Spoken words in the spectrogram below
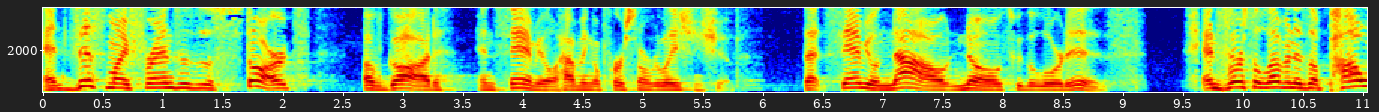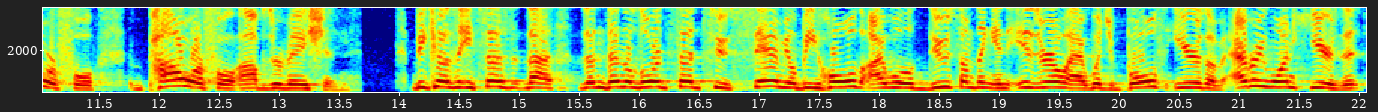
And this, my friends, is the start of God and Samuel having a personal relationship. That Samuel now knows who the Lord is. And verse 11 is a powerful, powerful observation. Because he says that, then, then the Lord said to Samuel, Behold, I will do something in Israel at which both ears of everyone hears it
